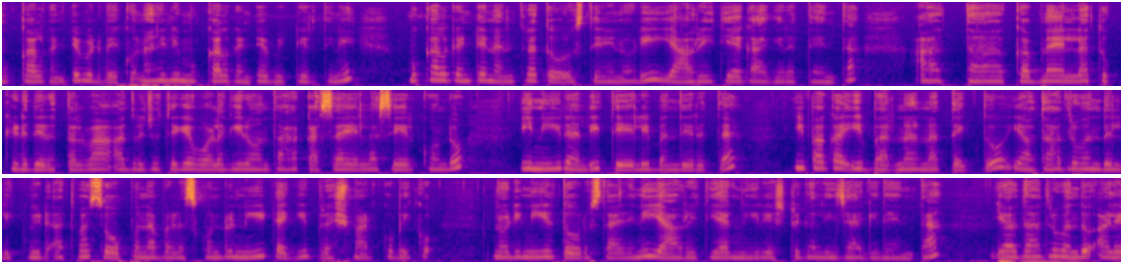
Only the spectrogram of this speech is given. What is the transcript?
ಮುಕ್ಕಾಲು ಗಂಟೆ ಬಿಡಬೇಕು. ನಾನಿಲ್ಲಿ ಮುಕ್ಕಾಲು ಗಂಟೆ ಬಿಟ್ಟಿರ್ತೀನಿ. ಮುಕ್ಕಾಲು ಗಂಟೆ ನಂತರ ತೋರಿಸ್ತೀನಿ ನೋಡಿ ಯಾವ ರೀತಿಯಾಗಿ ಆಗಿರುತ್ತೆ ಅಂತ. ಆ ತ, ಕಬ್ಬಣ ಎಲ್ಲ ತುಕ್ಕಿಡ್ದಿರುತ್ತಲ್ವ? ಅದ್ರ ಜೊತೆಗೆ ಒಳಗಿರುವಂತಹ ಕಸ ಎಲ್ಲ ಸೇರಿಕೊಂಡು ಈ ನೀರಲ್ಲಿ ತೇಲಿ ಬಂದಿರುತ್ತೆ. ಇವಾಗ ಈ ಬರ್ನರ್ನ ತೆಗೆದು ಯಾವುದಾದ್ರೂ ಒಂದು ಲಿಕ್ವಿಡ್ ಅಥವಾ ಸೋಪನ್ನು ಬಳಸ್ಕೊಂಡು ನೀಟಾಗಿ ಬ್ರಷ್ ಮಾಡ್ಕೋಬೇಕು. ನೋಡಿ ನೀರು ತೋರಿಸ್ತಾ ಇದ್ದೀನಿ. ಯಾವ ರೀತಿಯಾಗಿ ನೀರು ಎಷ್ಟು ಗಲೀಜಾಗಿದೆ ಅಂತ. ಯಾವುದಾದ್ರೂ ಒಂದು ಹಳೆ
